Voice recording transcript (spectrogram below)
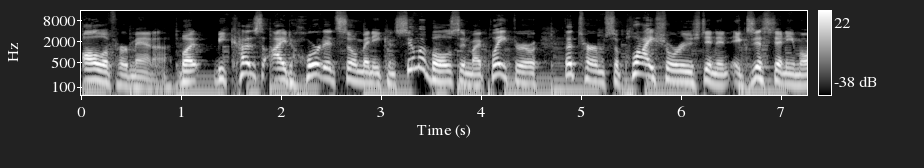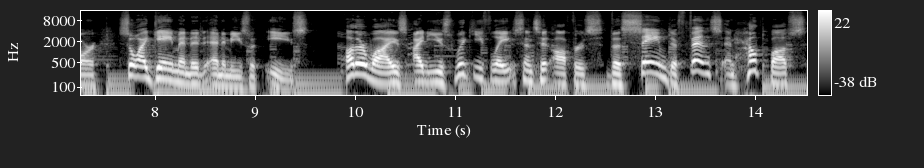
all of her mana, but because I'd hoarded so many consumables in my playthrough, the term supply shortage didn't exist anymore, so I game ended enemies with ease. Otherwise, I'd use Wikiflate since it offers the same defense and health buffs,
